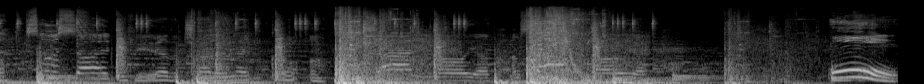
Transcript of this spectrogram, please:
Yeah, suicide if you ever try to let go. Uh, I'm sad, no, yeah. I'm sad, no, yeah. Oh!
